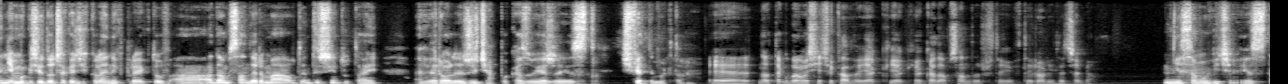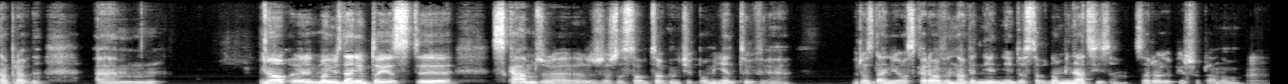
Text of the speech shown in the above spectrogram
nie mogę się doczekać ich kolejnych projektów, a Adam Sander ma autentycznie tutaj e, rolę życia. Pokazuje, że jest mhm. świetnym aktorem. E, no tak byłem właśnie ciekawy, jak, jak, jak Adam Sander w tej, w tej roli dla ciebie. Niesamowicie, jest naprawdę. Um, no, y, moim zdaniem to jest skam, że, że został całkowicie pominięty w, w rozdaniu Oscarowym, nawet nie, nie dostał nominacji za, za rolę pierwszoplanową. Mhm.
